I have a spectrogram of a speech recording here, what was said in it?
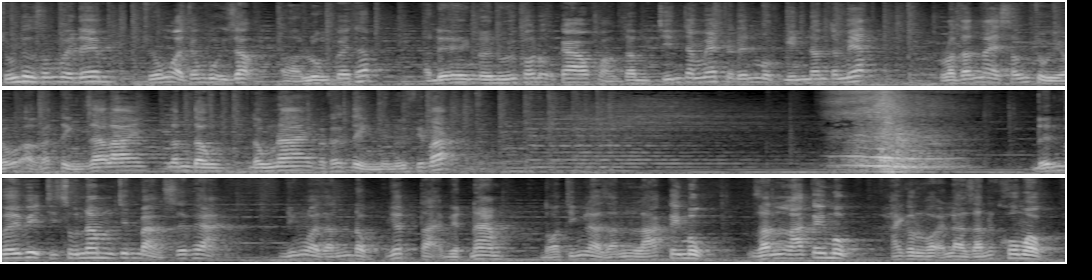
Chúng thường sống về đêm, chúng ở trong bụi rậm, ở luồng cây thấp, ở địa hình đồi núi có độ cao khoảng tầm 900m cho đến 1500m. Loài rắn này sống chủ yếu ở các tỉnh Gia Lai, Lâm Đồng, Đồng Nai và các tỉnh miền núi phía Bắc. Đến với vị trí số 5 trên bảng xếp hạng những loài rắn độc nhất tại Việt Nam đó chính là rắn lá cây mục. Rắn lá cây mục hay còn gọi là rắn khô mộc.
